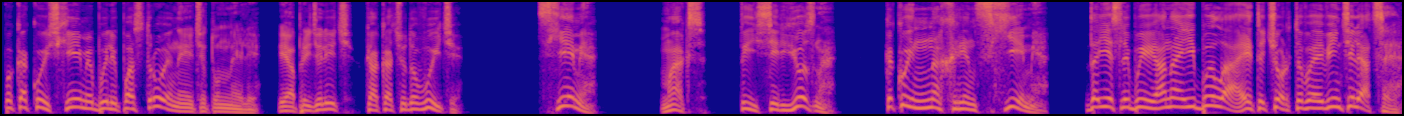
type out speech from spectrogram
по какой схеме были построены эти туннели, и определить, как отсюда выйти». «Схеме? Макс, ты серьезно? Какой нахрен схеме? Да если бы она и была, эта чертовая вентиляция!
